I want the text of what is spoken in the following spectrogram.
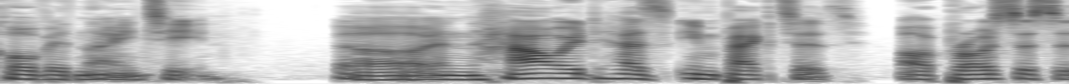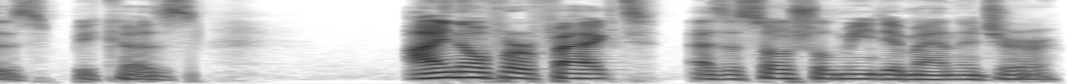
COVID 19 uh, and how it has impacted our processes. Because I know for a fact, as a social media manager,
